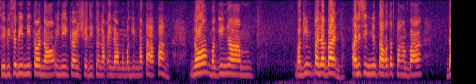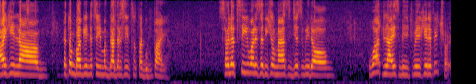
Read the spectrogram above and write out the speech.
So, ibig sabihin dito, no, ini-encourage ka dito na kailangan mo maging matapang, no? Maging, um, maging palaban. Alisin yung takot at pangamba dahil um, itong bagay na sa'yo magdadala sa tagumpay. So, let's see what is additional messages with um, what lies beneath the future.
